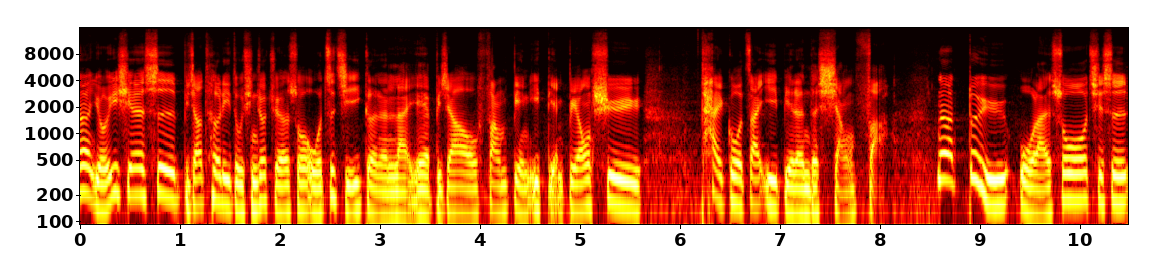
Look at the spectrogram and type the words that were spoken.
那有一些是比较特立独行，就觉得说我自己一个人来也比较方便一点，不用去太过在意别人的想法。那对于我来说，其实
